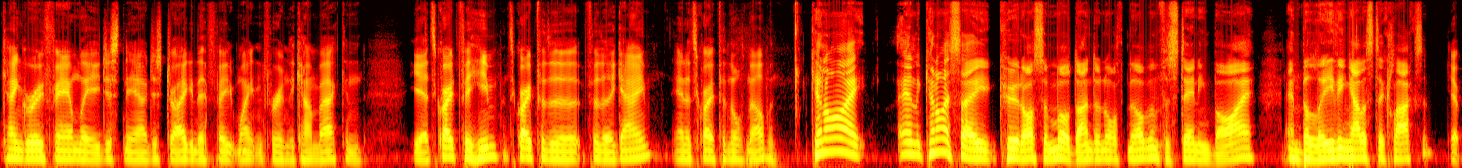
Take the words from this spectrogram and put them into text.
Kangaroo family just now just dragging their feet, waiting for him to come back. And yeah, it's great for him. It's great for the for the game, and it's great for North Melbourne. Can I and can I say kudos and well done to North Melbourne for standing by and believing Alastair Clarkson? Yep.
